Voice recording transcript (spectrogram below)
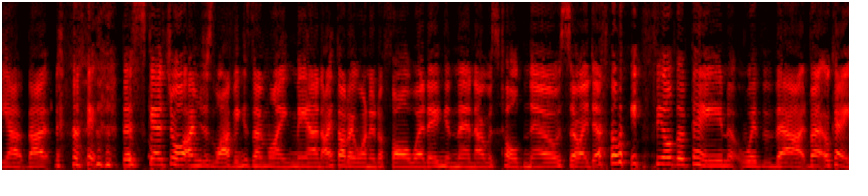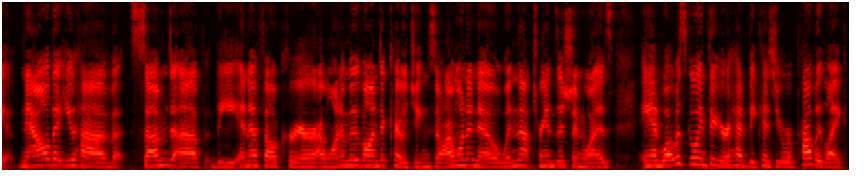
Yeah, that the schedule. I'm just laughing because I'm like, man, I thought I wanted a fall wedding, and then I was told no. So I definitely feel the pain with that. But okay, now that you have summed up the NFL career, I want to move on to coaching. So I want to know when that transition was and what was going through your head because you were probably like,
